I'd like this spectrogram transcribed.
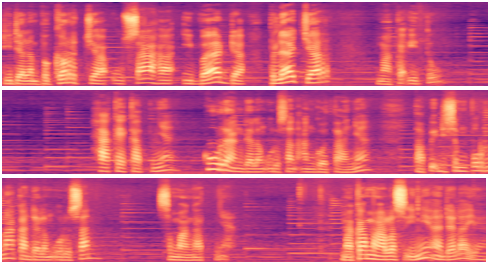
di dalam bekerja, usaha, ibadah, belajar, maka itu hakikatnya kurang dalam urusan anggotanya, tapi disempurnakan dalam urusan semangatnya. Maka males ini adalah ya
